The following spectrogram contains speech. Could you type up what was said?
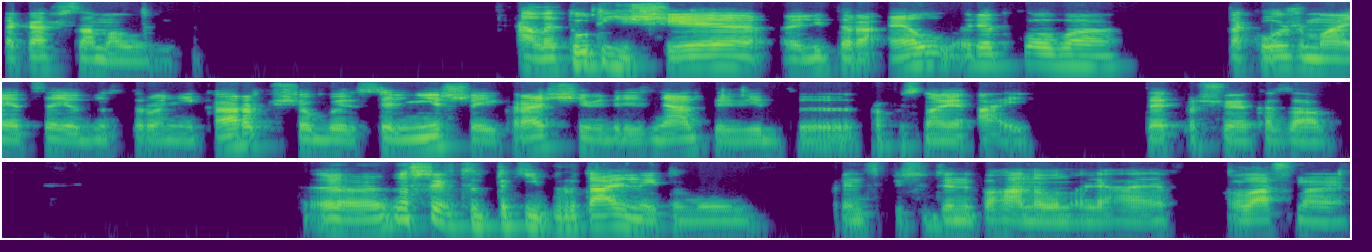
Така ж сама логіка. Але тут іще літера L рядкова також має цей односторонній карп, щоб сильніше і краще відрізняти від е, прописної I. Те, про що я казав. Е, ну, шрифт тут такий брутальний, тому, в принципі, сюди непогано воно лягає. Власне,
